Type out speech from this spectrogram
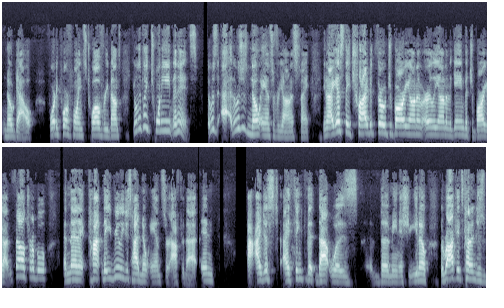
no doubt. 44 points, 12 rebounds. He only played 28 minutes. There was uh, there was just no answer for Giannis tonight. You know, I guess they tried to throw Jabari on him early on in the game, but Jabari got in foul trouble, and then it they really just had no answer after that. And I just I think that that was the main issue. You know, the Rockets kind of just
